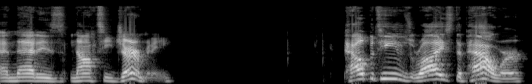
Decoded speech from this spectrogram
and that is Nazi Germany. Palpatine's rise to power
